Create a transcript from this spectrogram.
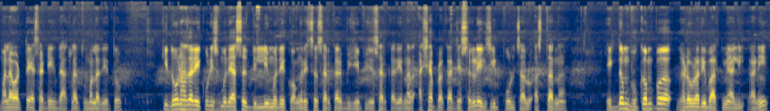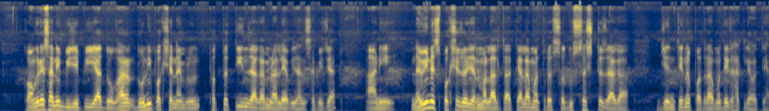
मला वाटतं यासाठी एक दाखला तुम्हाला देतो की दोन हजार एकोणीसमध्ये असं दिल्लीमध्ये काँग्रेसचं सरकार बी जे पीचं सरकार येणार अशा प्रकारचे सगळे एक्झिट पोल चालू असताना एकदम भूकंप घडवणारी बातमी आली आणि काँग्रेस आणि बी जे पी या दोघां दोन्ही पक्षांना मिळून फक्त तीन जागा मिळाल्या विधानसभेच्या. आणि नवीनच पक्ष जो जन्माला आला त्याला मात्र सदुसष्ट जागा जनतेनं पदरामध्ये घातल्या होत्या.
